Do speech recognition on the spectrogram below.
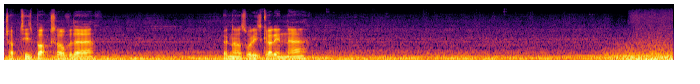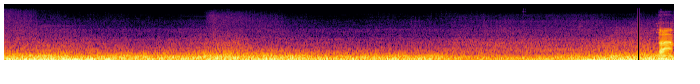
Dropped his box over there. God knows what he's got in there. Ah,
